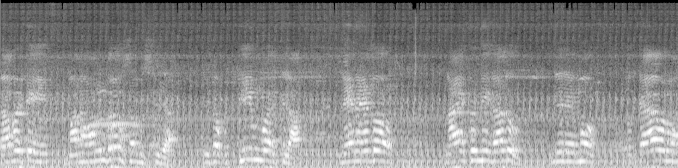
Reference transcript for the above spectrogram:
కాబట్టి మనం అందరం సమస్యగా ఇది ఒక టీం వర్క్లా. నేనేదో నాయకుడిని కాదు మీరేమో కేవలం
